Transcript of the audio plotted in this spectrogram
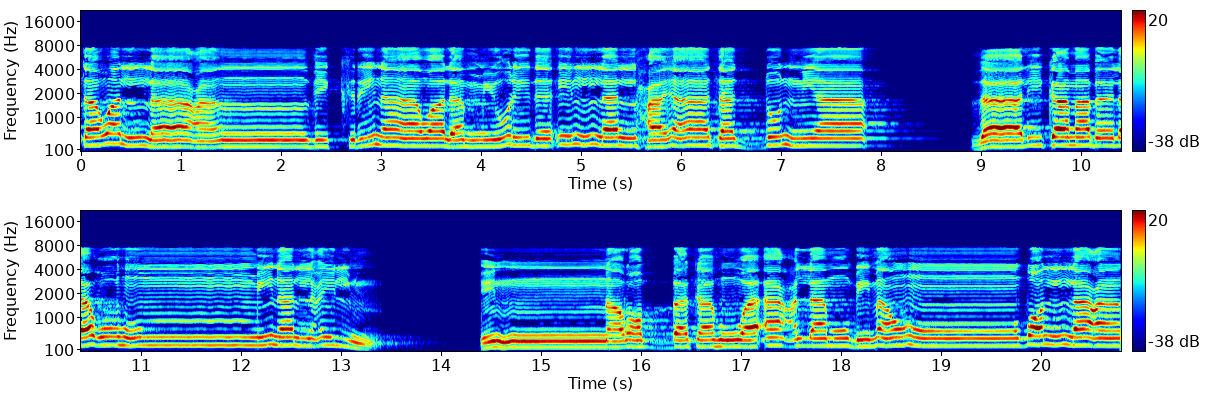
تولى عن ذكرنا ولم يرد إلا الحياة الدنيا. ذلك مبلغهم من العلم. ان ربك هو اعلم بمن ضل عن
